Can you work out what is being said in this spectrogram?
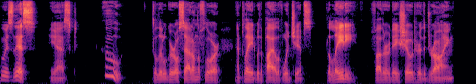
Who is this? he asked. Who? The little girl sat on the floor and played with a pile of wood chips. The lady. Father O'Day showed her the drawing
